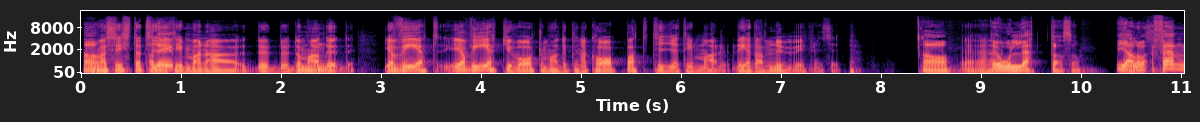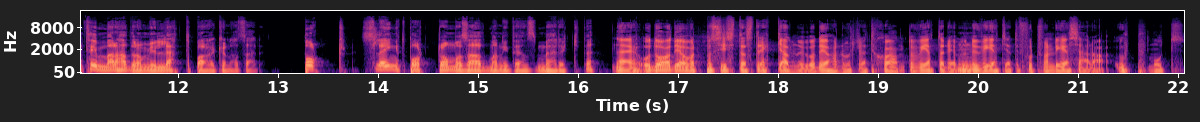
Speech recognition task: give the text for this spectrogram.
Ja. De här sista Ja, tio det är- Mm. timmarna, de, de, de hade... Jag, vet, jag vet ju vart de hade kunnat kapat tio timmar redan nu i princip. Ja, Eh, det är olätt alltså. I alla, fem timmar hade de ju lätt bara kunnat så här, bort, slängt bort dem och så hade man inte ens märkt det. Nej, och då hade jag varit på sista sträckan nu och det hade varit rätt skönt att veta det. Men Mm. nu vet jag att det fortfarande är så här upp mot,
